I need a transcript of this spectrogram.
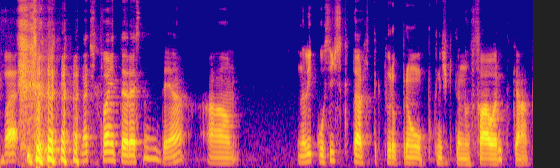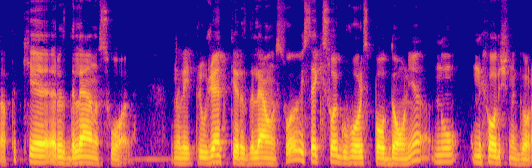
Това е, значи, това е интересна идея. А, нали, класическата архитектура, прямо по книжките на Фауър и така нататък, е разделена на слоеве. Нали, приложението ти е разделено на слоеве и всеки слой говори с по-долния, но не ходиш нагоре.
